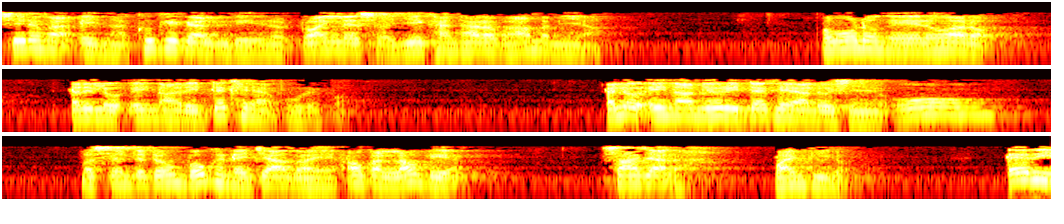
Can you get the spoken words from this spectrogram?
ရှေးတုန်းကအိမ်သာခုခေတ်ကလူတွေတော့ toilet ဆိုရေခံထားတော့ဘာမှမမြင်အောင်ဘုံဘုံတို့ငယ်တုန်းကတော့အဲ့ဒီလိုအိမ်သာတွေတက်ခဲ့ရဘူးတယ်ပေါ့အဲ့လိုအိမ်သာမျိုးတွေတက်ခဲ့ရလို့ရှိရင်အိုးမစင်တုံးဘုတ်ခနဲ့ကြားသွားရင် အောက်ကလောက်တည်းစားကြတာဝိုင်းပြီးတော့ အဲ့ဒီ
